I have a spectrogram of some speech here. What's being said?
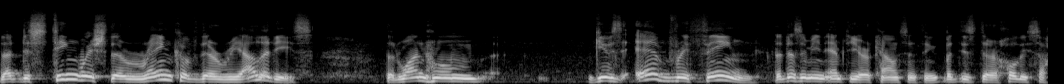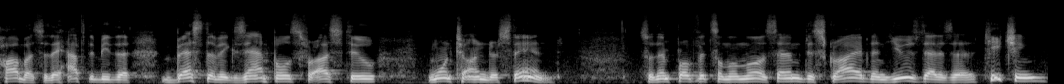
That distinguished the rank of their realities that one whom gives everything. That doesn't mean empty your accounts and things but these they're holy Sahaba so they have to be the best of examples for us to want to understand. So then Prophet described and used that as a teaching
